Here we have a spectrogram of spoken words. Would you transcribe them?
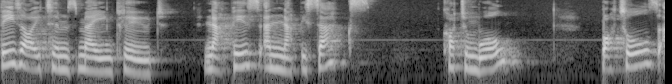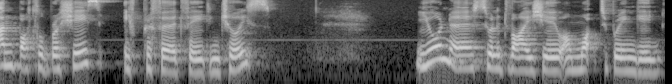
These items may include nappies and nappy sacks, cotton wool, bottles and bottle brushes if preferred feeding choice. Your nurse will advise you on what to bring in.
